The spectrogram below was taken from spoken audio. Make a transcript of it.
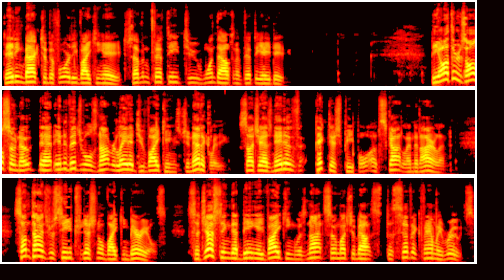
dating back to before the Viking Age, 750 to 1050 AD. The authors also note that individuals not related to Vikings genetically, such as native Pictish people of Scotland and Ireland, sometimes received traditional Viking burials, suggesting that being a Viking was not so much about specific family roots,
